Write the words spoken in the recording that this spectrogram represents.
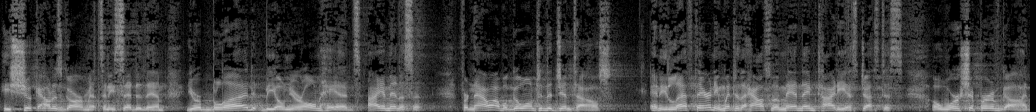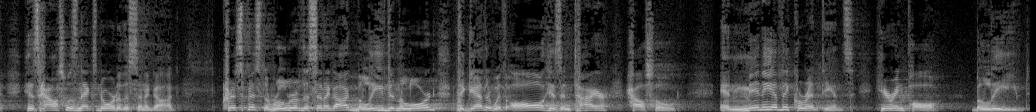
he shook out his garments and he said to them, Your blood be on your own heads. I am innocent. For now I will go on to the Gentiles. And he left there and he went to the house of a man named Titius, Justus, a worshiper of God. His house was next door to the synagogue. Crispus, the ruler of the synagogue, believed in the Lord together with all his entire household. And many of the Corinthians, hearing Paul, believed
